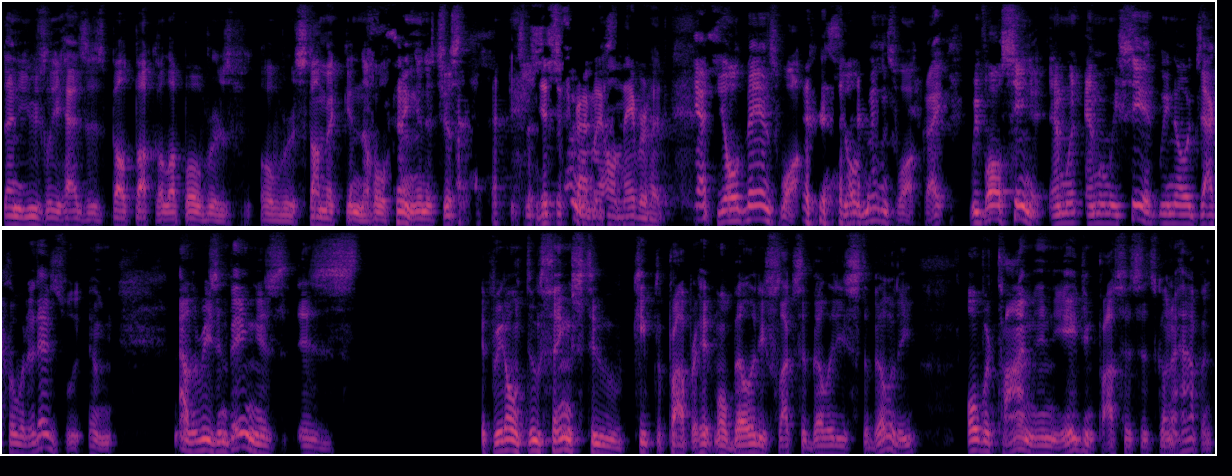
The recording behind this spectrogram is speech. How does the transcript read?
then he usually has his belt buckle up over his over his stomach and the whole thing, and it's just it's just, just describe my whole neighborhood. Yeah, it's the old man's walk. It's the old man's walk, right? We've all seen it, and when and when we see it, we know exactly what it is. And now the reason being is is if we don't do things to keep the proper hip mobility, flexibility, stability, over time in the aging process, it's going to happen.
